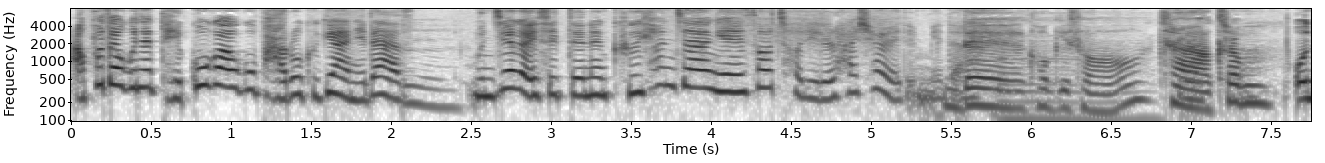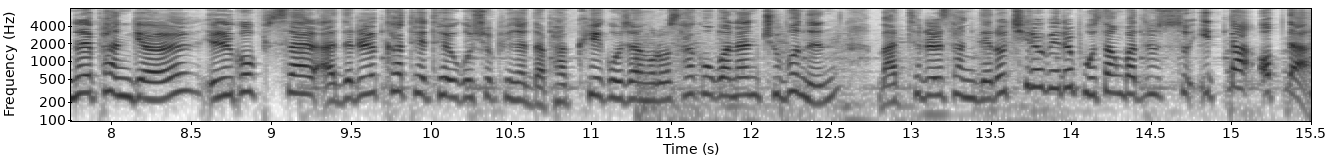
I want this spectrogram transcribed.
아프다고 그냥 데리고 가고 바로 그게 아니라 음. 문제가 있을 때는 그 현장에서 처리를 하셔야 됩니다. 네, 거기서. 자, 그렇죠. 그럼 오늘 판결 7살 아들을 카트에 태우고 쇼핑하다 바퀴 고장으로 사고가 난 주부는 마트를 상대로 치료비를 보상받을 수 있다, 없다?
